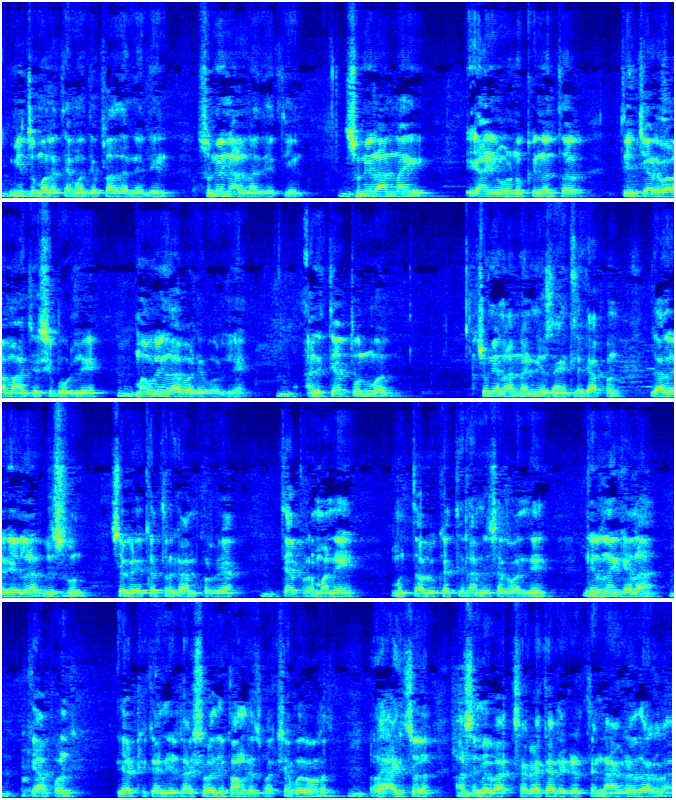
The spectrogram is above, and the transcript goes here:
मी तुम्हाला त्यामध्ये प्राधान्य देईन. सुनील अण्णा देतील. सुनील अण्णाही या निवडणुकीनंतर तीन चार वेळा माझ्याशी बोलले. माऊली दाभाडे बोलले. आणि त्यातून मग सुनील अण्णांनी सांगितलं की आपण झालं गेलं विसरून सगळे एकत्र काम करूया. त्याप्रमाणे मग तालुक्यातील आम्ही सर्वांनी निर्णय केला की आपण या ठिकाणी राष्ट्रवादी काँग्रेस पक्षाबरोबर राहायचं असं मी सगळ्या कार्यकर्त्यांना आग्रह धरला.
